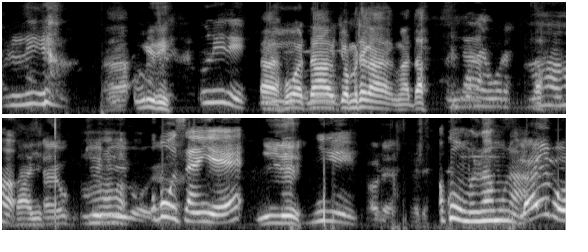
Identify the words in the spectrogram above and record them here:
ဘယ်လိုလေးအာဦးလေးတွေဦးလေးတွေအာဟိုကဒါကြော်မထက်ကငါသားဟုတ်ဟုတ်ဟုတ်ဒါကြီးအဲပြေးပြေးပေါ့ဥပုစံရဲ့ညီလေးညီဟုတ်တယ်အကိုမလွမ်းဘူးလားလိုင်းဘော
